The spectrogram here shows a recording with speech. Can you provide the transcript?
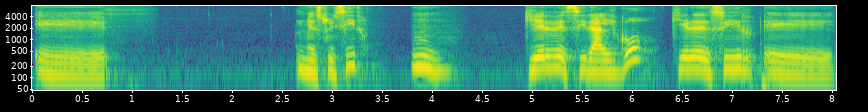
eh, me suicido. Mm. ¿Quiere decir algo? ¿Quiere decir... Eh,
